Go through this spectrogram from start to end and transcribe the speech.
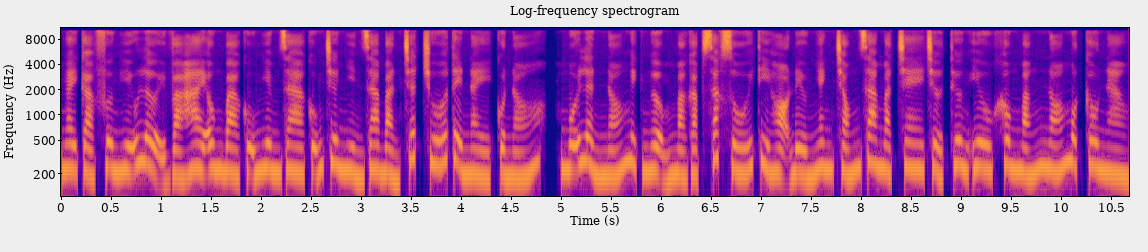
Ngay cả Phương Hữu Lợi và hai ông bà cụ nghiêm gia cũng chưa nhìn ra bản chất chúa tể này của nó, mỗi lần nó nghịch ngợm mà gặp rắc rối thì họ đều nhanh chóng ra mặt che chở thương yêu không mắng nó một câu nào.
